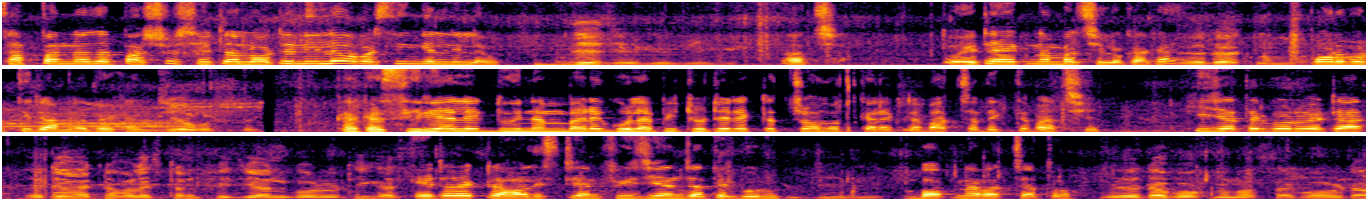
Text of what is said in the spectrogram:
ছাপ্পান্ন হাজার পাঁচশো সেটা লটে নিলেও আবার সিঙ্গেল নিলেও। জি জি জি জি জি। আচ্ছা তো এটা এক নাম্বার ছিল কাকা? এটা এক নম্বর। পরবর্তীটা আমরা দেখান জি অবশ্যই। কাকা সিরিয়ালের দুই নাম্বারে গোলাপি ঠোঁটের একটা চমৎকার একটা বাচ্চা দেখতে পাচ্ছি। কি জাতের গরু এটা? এটাও একটা হলিস্টান ফিজিয়ান গরু ঠিক আছে? এটার একটা হলিস্টিয়ান ফ্রিজিয়ান জাতের গরু। জি জি। বকনা বাচ্চা তো? এটা বকনা বাচ্চা গরুটা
